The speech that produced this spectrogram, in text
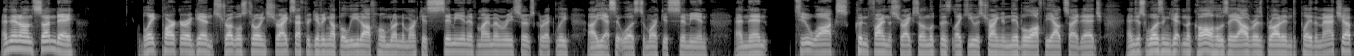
And then on Sunday, Blake Parker again struggles throwing strikes after giving up a leadoff home run to Marcus Semien, if my memory serves correctly. Uh, yes, it was to Marcus Semien. And then two walks, couldn't find the strike zone, looked like he was trying to nibble off the outside edge and just wasn't getting the call. Jose Alvarez brought in to play the matchup,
